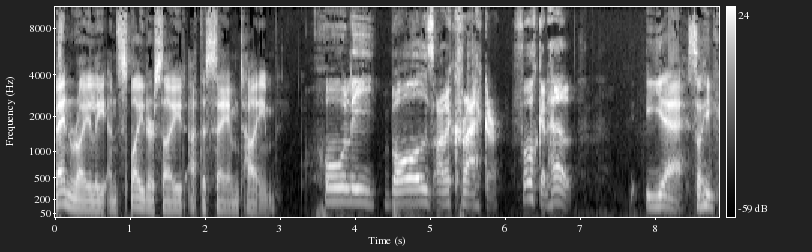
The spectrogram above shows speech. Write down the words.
Ben Reilly, and Spidercide at the same time. Holy balls on a cracker! Fucking hell! Yeah, so he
